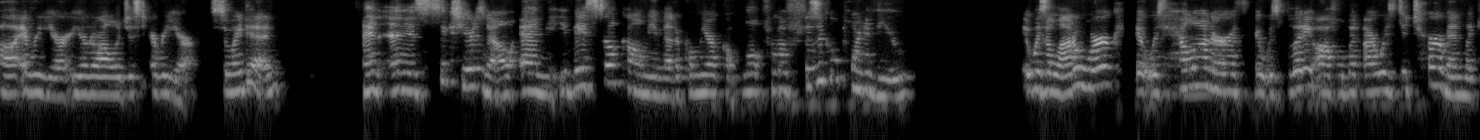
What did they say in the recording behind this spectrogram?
uh, every year, your neurologist every year. So I did and and it's six years now and they still call me a medical miracle well from a physical point of view it was a lot of work it was hell on earth it was bloody awful but i was determined like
